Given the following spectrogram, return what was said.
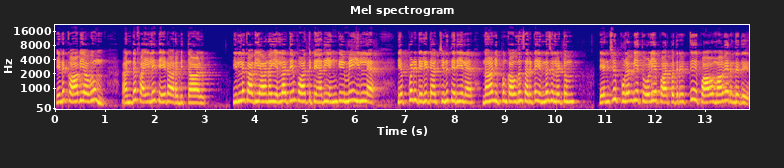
என காவியாவும் அந்த ஃபைலை தேட ஆரம்பித்தாள். இல்லை காவியா நான் எல்லாத்தையும் பார்த்துட்டேன். அது எங்கேயுமே இல்லை. எப்படி டெலிட் ஆச்சுன்னு தெரியல. நான் இப்போ கௌதம் சார்கிட்ட என்ன சொல்லட்டும்? என்று புலம்பிய தோழியை பார்ப்பதற்கு பாவமாக இருந்தது.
